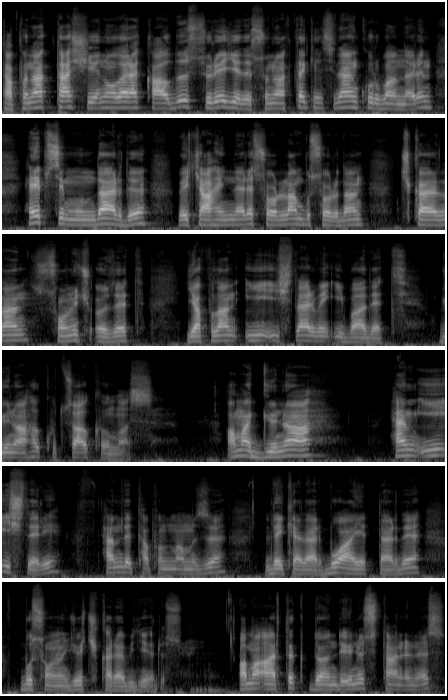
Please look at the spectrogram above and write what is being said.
Tapınak taş yığını olarak kaldığı sürece de sunakta kesilen kurbanların hepsi mundardı ve kahinlere sorulan bu sorudan çıkarılan sonuç özet yapılan iyi işler ve ibadet günahı kutsal kılmaz. Ama günah hem iyi işleri hem de tapınmamızı lekeler. Bu ayetlerde bu sonucu çıkarabiliyoruz. Ama artık döndüğünüz Tanrınız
